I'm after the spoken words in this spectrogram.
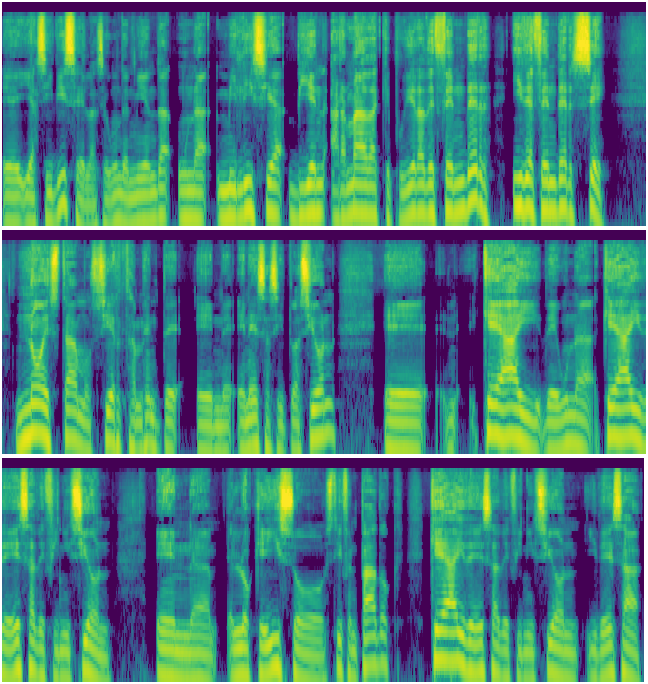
eh, y así dice la segunda enmienda, una milicia bien armada que pudiera defender y defenderse. No estamos ciertamente en, en esa situación. Eh, ¿qué, hay de una, ¿Qué hay de esa definición? En eh, lo que hizo Stephen Paddock, qué hay de esa definición y de esa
